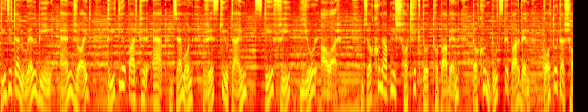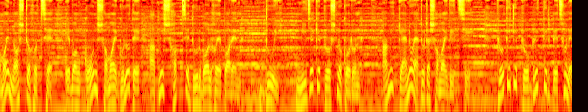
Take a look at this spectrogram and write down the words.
digital wellbeing, Android, তৃতীয় পার্থের অ্যাপ যেমন rescue time, stay free, your hour. যখন আপনি সঠিক তথ্য পাবেন, তখন বুঝতে পারবেন কতটা সময় নষ্ট হচ্ছে এবং কোন সময়গুলোতে আপনি সবচেয়ে দুর্বল হয়ে পড়েন। দুই, নিজেকে প্রশ্ন করুন। আমি কেন এতটা সময় দিচ্ছি? প্রতিটি প্রবৃত্তির পেছনে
